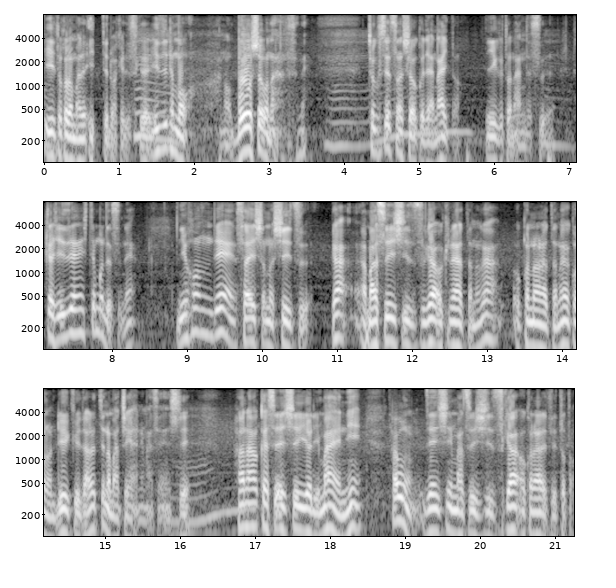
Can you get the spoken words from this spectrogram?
いうところまで言ってるわけですけど、うん。いずれもあの傍証なんですね。うん。直接の証拠ではないということなんです。うん。しかしいずれにしてもですね日本で最初の手術が麻酔手術が行われたのが行われたのがこの琉球であるというのは間違いありませんし花岡清舟より前に多分全身麻酔手術が行われていたと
